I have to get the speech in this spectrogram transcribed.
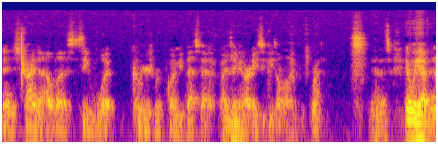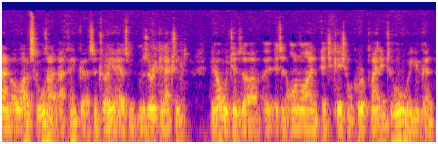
and is trying to help us see what careers we're going to be best at by Mhm. taking our ACTs online. Right. Yeah, that's, and we have, and a lot of schools, and I, I think uh, Centralia has Missouri connections, you know, which is uh, it's an online educational career planning tool where you can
